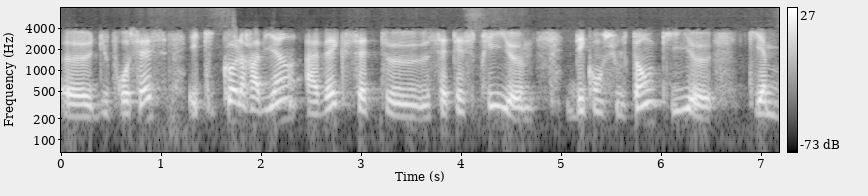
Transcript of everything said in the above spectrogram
euh, du process et qui collera bien avec cette, euh, cet esprit des consultants qui qui aime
